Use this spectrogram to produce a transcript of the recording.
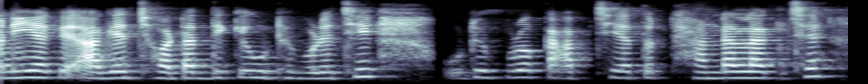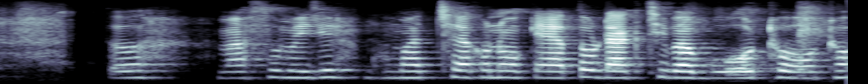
অনেক আগে ছটার দিকে উঠে পড়েছি। উঠে পুরো কাঁপছি, এত ঠান্ডা লাগছে। তো মাসুম এই যে ঘুমাচ্ছে এখন, ওকে এত ডাকছি বাবু, ওঠো ওঠো।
